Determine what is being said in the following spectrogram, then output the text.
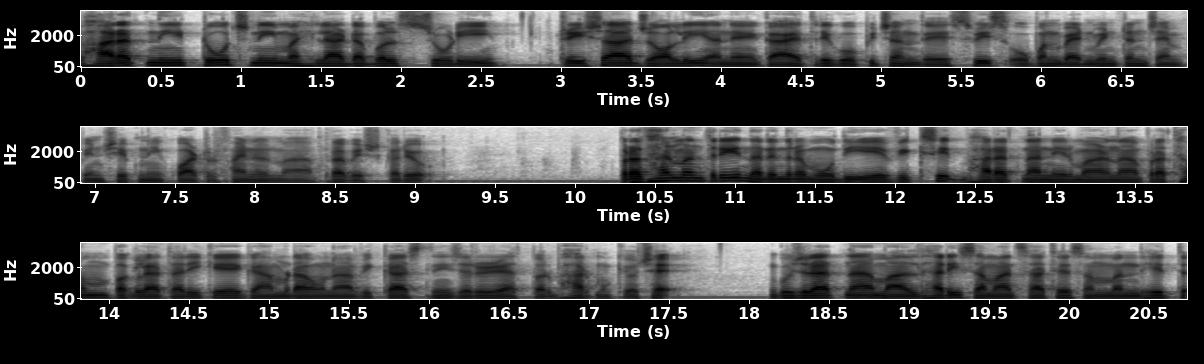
ભારતની ટોચની મહિલા ડબલ્સ જોડી ટ્રિશા જોલી અને ગાયત્રી ગોપીચંદે સ્વિસ ઓપન બેડમિન્ટન ચેમ્પિયનશિપની ક્વાર્ટર ફાઇનલમાં પ્રવેશ કર્યો. પ્રધાનમંત્રી નરેન્દ્ર મોદીએ વિકસિત ભારતના નિર્માણના પ્રથમ પગલાં તરીકે ગામડાઓના વિકાસની જરૂરિયાત પર ભાર મૂક્યો છે. ગુજરાતના માલધારી સમાજ સાથે સંબંધિત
